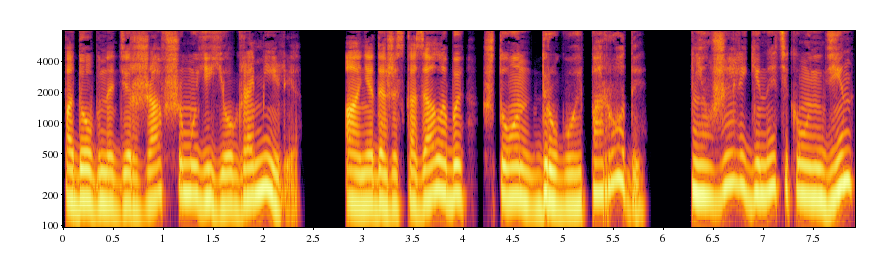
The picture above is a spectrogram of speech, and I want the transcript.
подобно державшему ее громиле. Аня даже сказала бы, что он другой породы. Неужели генетика Ундин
